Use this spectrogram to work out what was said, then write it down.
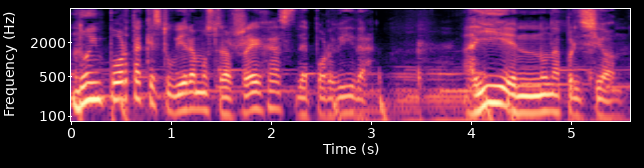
No importa que estuviéramos tras rejas de por vida, ahí en una prisión.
